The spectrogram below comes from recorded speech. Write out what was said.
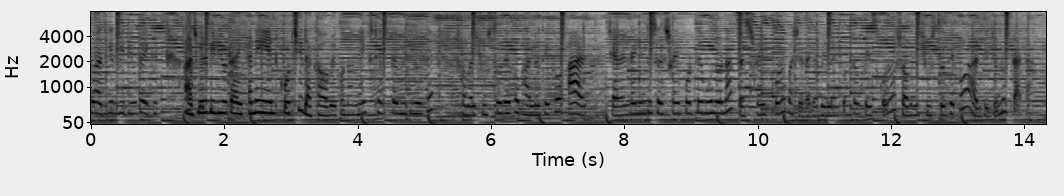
তো আজকের ভিডিওটা এখানে আজকের ভিডিওটা এখানেই এন্ড করছি। দেখা হবে কোনো নেক্সট একটা ভিডিওতে। সবাই সুস্থ থেকো, ভালো থেকো। আর চ্যানেলটা কিন্তু সাবস্ক্রাইব করতে ভুলো না। সাবস্ক্রাইব করো পাশে থাকা বেল আইকনটা প্রেস করো। সবাই সুস্থ থেকো। আজকের জন্য টাটা।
